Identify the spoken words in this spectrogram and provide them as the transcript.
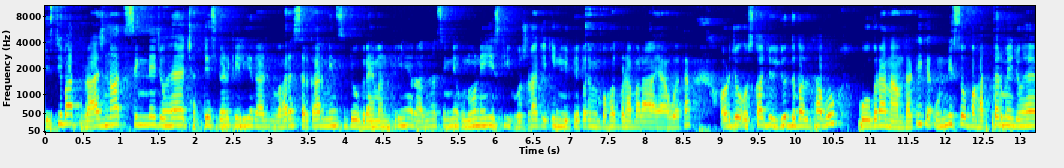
इसके बाद राजनाथ सिंह ने जो है, छत्तीसगढ़ के लिए भारत सरकार मीन्स जो गृह मंत्री हैं, राजनाथ सिंह ने, उन्होंने ही इसकी घोषणा की थी, न्यूज़पेपर में बहुत बड़ा बड़ा आया हुआ था। और जो उसका जो युद्ध बल था, वो कोबरा नाम था, ठीक है। उन्नीस सौ बहत्तर में जो है,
